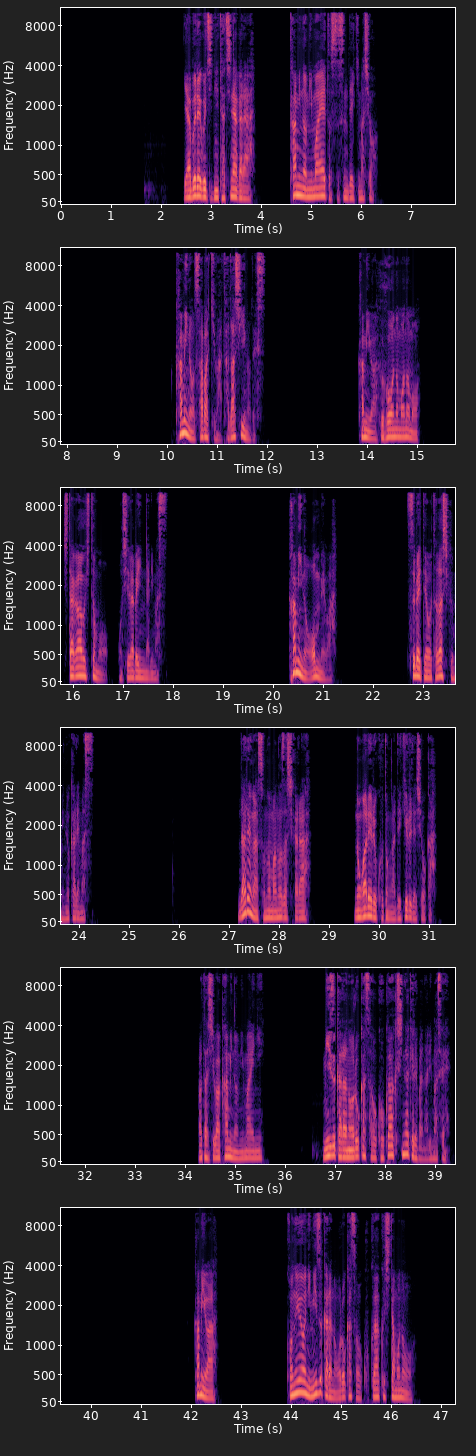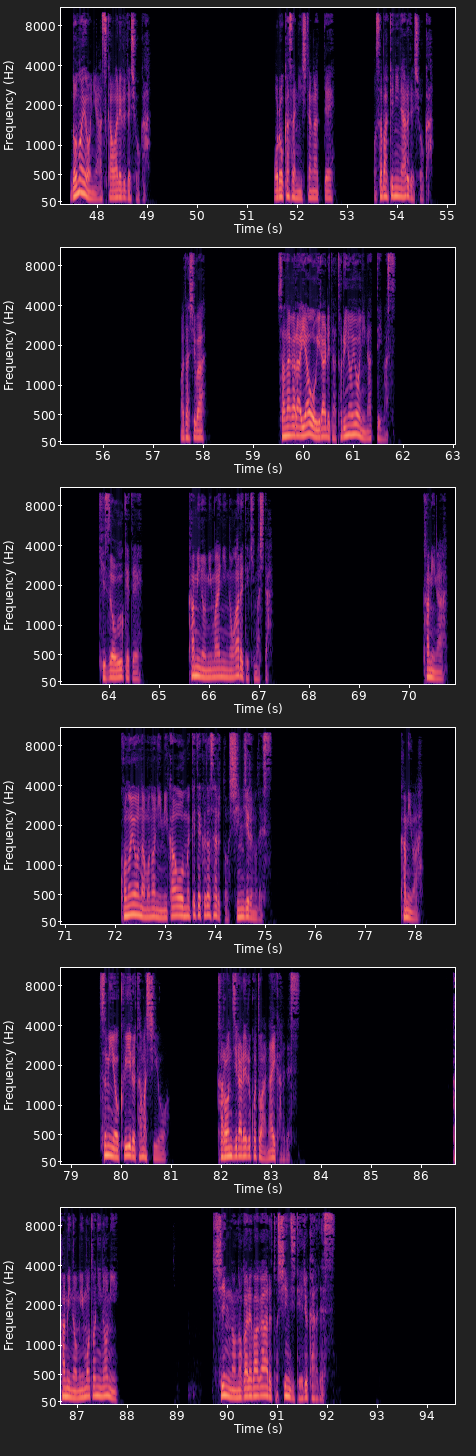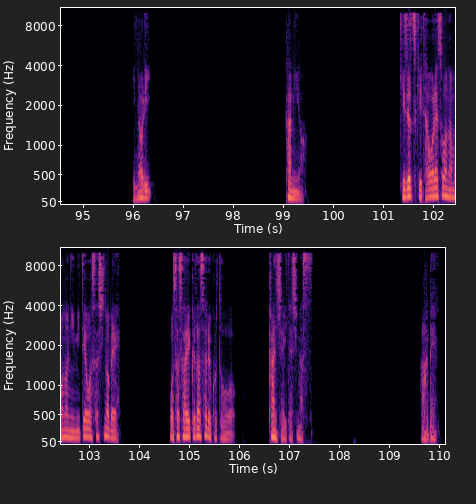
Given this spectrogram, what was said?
破れ口に立ちながら、神の御前へと進んでいきましょう。神の裁きは正しいのです。神は不法の者も、従う人もお調べになります。神の恩目は、すべてを正しく見抜かれます。誰がその眼差しから逃れることができるでしょうか？私は神の見舞いに、自らの愚かさを告白しなければなりません。神は、このように自らの愚かさを告白したものを、どのように扱われるでしょうか？愚かさに従って、お裁きになるでしょうか私は、さながら矢を射られた鳥のようになっています。傷を受けて、神の見舞いに逃れてきました。神が、このようなものに御顔を向けてくださると信じるのです。神は、罪を悔いる魂を軽んじられることはないからです。神の身元にのみ、真の逃れ場があると信じているからです。祈り。神よ。傷つき倒れそうな者に御手を差し伸べ、お支えくださることを感謝いたします。アーメン。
